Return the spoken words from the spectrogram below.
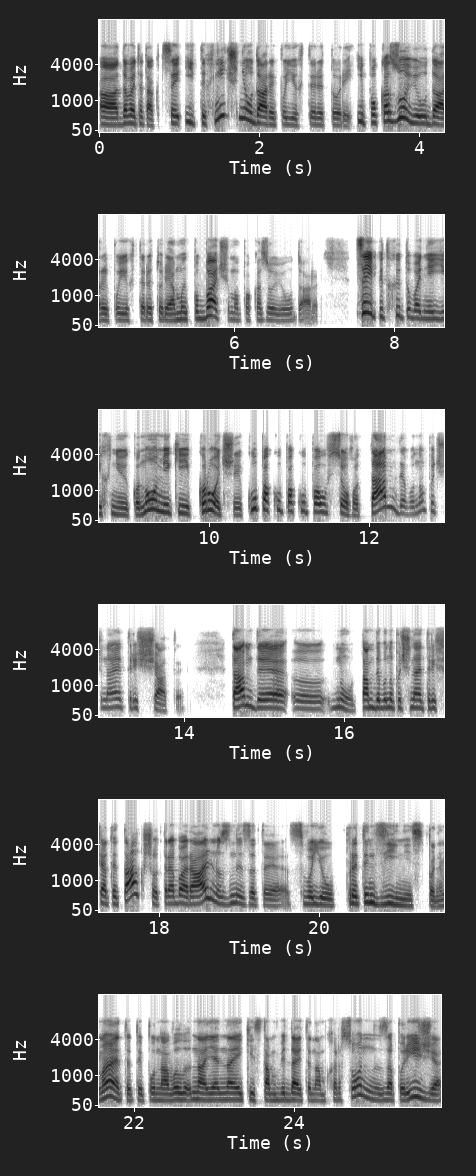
Давайте так, це і технічні удари по їх території, і показові удари по їх території. А ми побачимо показові удари. Це і підхитування їхньої економіки. Коротше, купа, купа, купа усього там, де воно починає тріщати. Там, де е, ну там, де воно починає тріщати так, що треба реально знизити свою претензійність, понімаєте? Типу, на на, на якісь там віддайте нам Херсон, Запоріжжя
